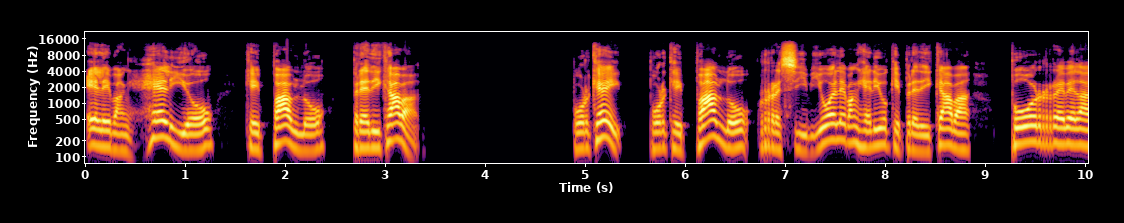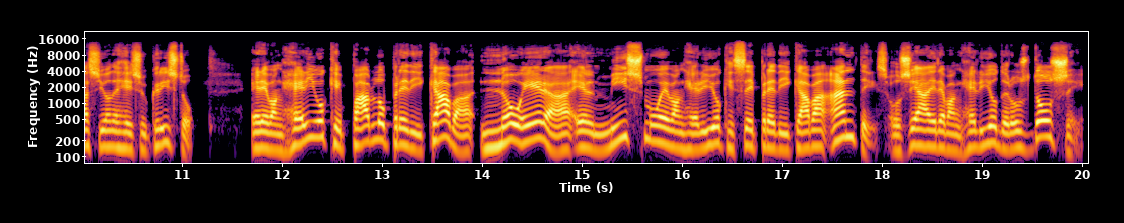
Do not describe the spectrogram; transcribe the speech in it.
el evangelio que Pablo predicaba. ¿Por qué? Porque Pablo recibió el evangelio que predicaba por revelación de Jesucristo. El evangelio que Pablo predicaba no era el mismo evangelio que se predicaba antes, o sea, el evangelio de los doce.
